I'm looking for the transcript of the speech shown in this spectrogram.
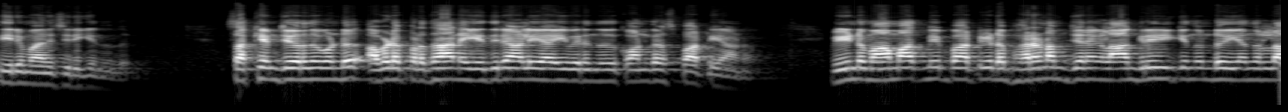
തീരുമാനിച്ചിരിക്കുന്നത്. സഖ്യം ചേർന്നുകൊണ്ട് അവിടെ പ്രധാന എതിരാളിയായി വരുന്നത് കോൺഗ്രസ് പാർട്ടിയാണ്. വീണ്ടും ആം ആദ്മി പാർട്ടിയുടെ ഭരണം ജനങ്ങൾ ആഗ്രഹിക്കുന്നുണ്ട് എന്നുള്ള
